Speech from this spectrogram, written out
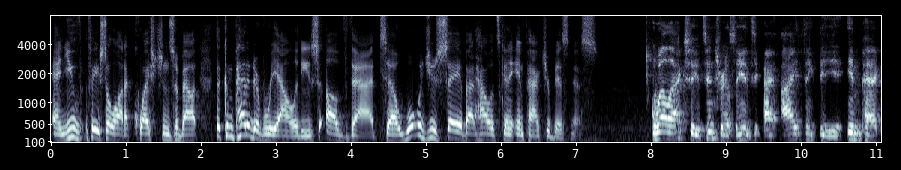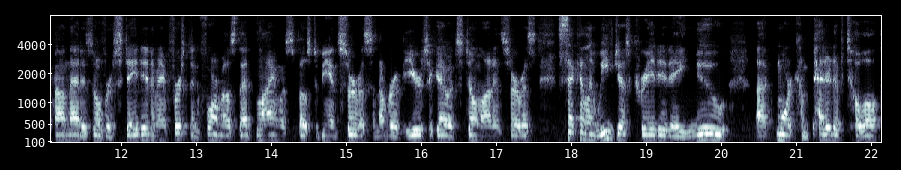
And you've faced a lot of questions about the competitive realities of that. Uh, what would you say about how it's going to impact your business? Well, actually, it's interesting. It's, I, I, think the impact on that is overstated. I mean, first and foremost, that line was supposed to be in service a number of years ago. It's still not in service. Secondly, we've just created a new, uh, more competitive toll.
